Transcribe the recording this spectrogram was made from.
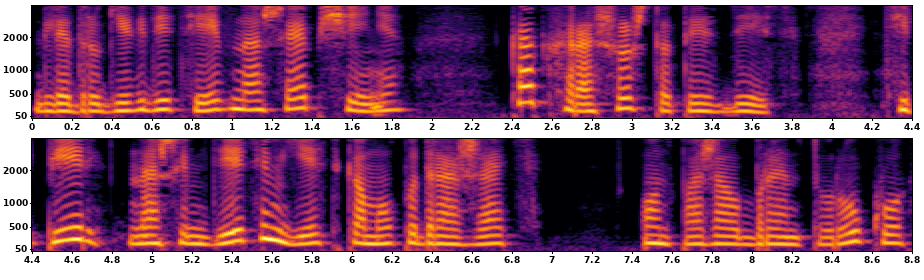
для других детей в нашей общине», как хорошо, что ты здесь. Теперь нашим детям есть кому подражать». Он пожал Бренту руку,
